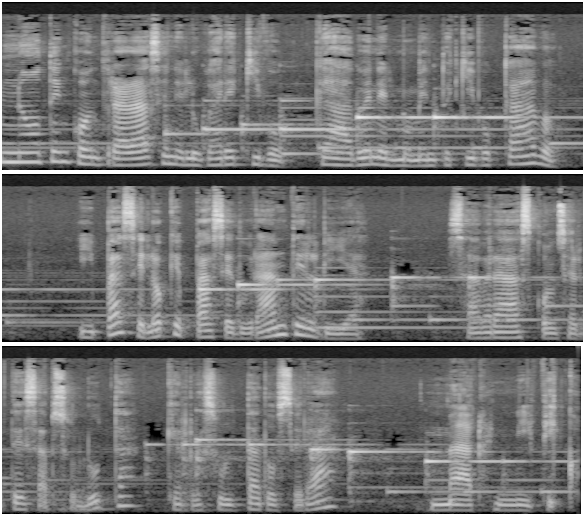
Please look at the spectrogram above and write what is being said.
No te encontrarás en el lugar equivocado en el momento equivocado. Y pase lo que pase durante el día, sabrás con certeza absoluta que el resultado será magnífico.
